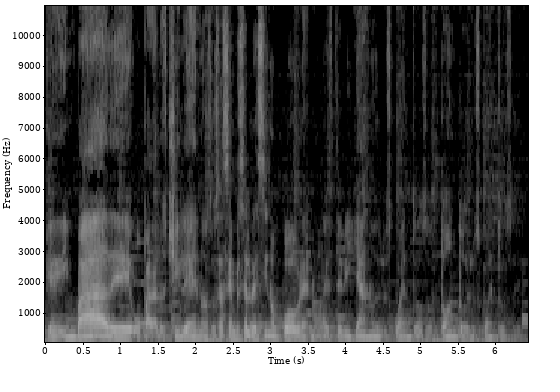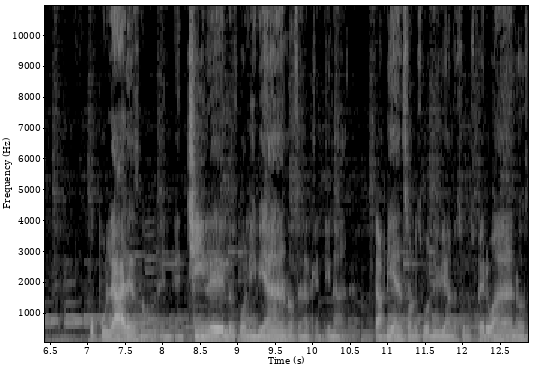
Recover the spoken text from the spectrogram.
que invade, o para los chilenos, o sea, siempre es el vecino pobre, ¿no? Este villano de los cuentos, o tonto de los cuentos eh, populares, ¿no? En, en Chile los bolivianos, en Argentina también son los bolivianos o los peruanos,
